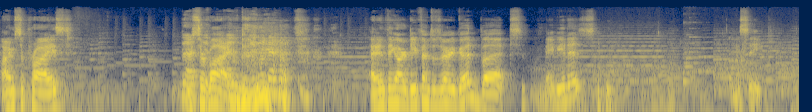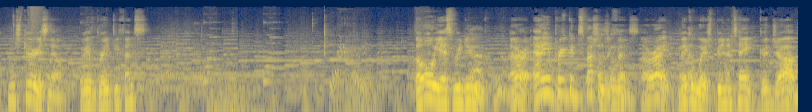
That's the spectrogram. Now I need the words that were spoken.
I'm surprised. that we survived. yeah. I didn't think our defense was very good, but maybe it is. Let me see. I'm just curious now. Do we have great defense? Oh yes, we do. All right, and you have pretty good special Special. defense. All right, make a wish, being a tank. Good job.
